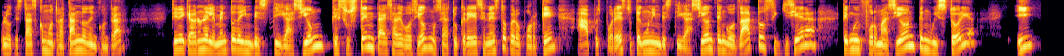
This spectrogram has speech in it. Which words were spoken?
o lo que estás como tratando de encontrar tiene que haber un elemento de investigación que sustenta esa devoción. O sea, tú crees en esto, pero ¿por qué? Ah, pues por esto, tengo una investigación, tengo datos si quisiera, tengo información, tengo historia y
